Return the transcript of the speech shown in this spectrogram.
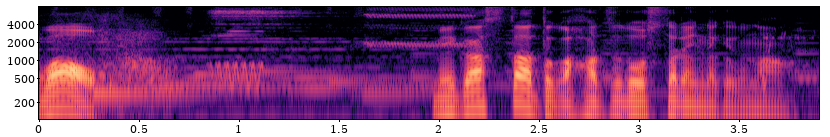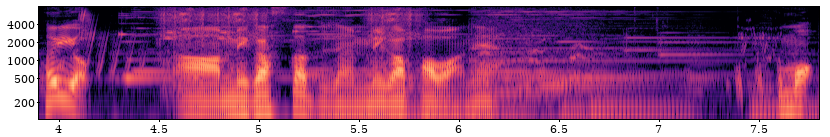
わお。メガスタートが発動したらいいんだけどな。はいよ。あー、メガスタートじゃない、メガパワーね。ここも、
